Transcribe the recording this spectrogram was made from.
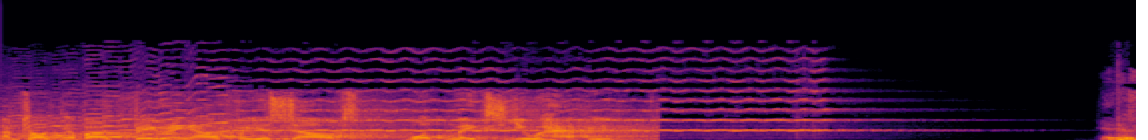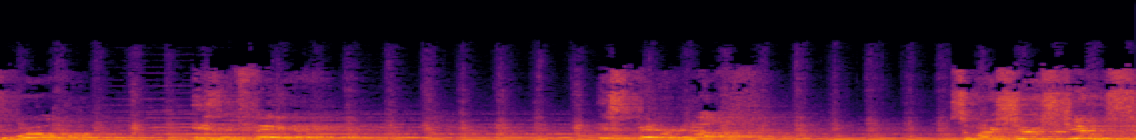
I'm talking about figuring out for yourselves what makes you happy. And this world isn't fair. It's fair enough. So where's your excuse?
